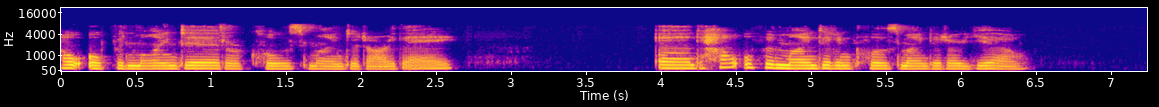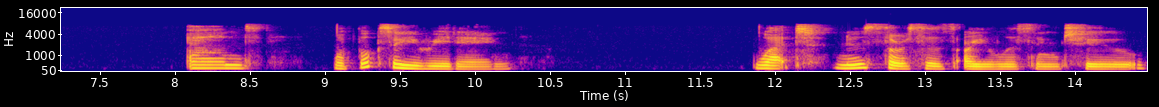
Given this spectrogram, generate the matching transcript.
How open minded or closed minded are they? And how open minded and closed minded are you? And what books are you reading? What news sources are you listening to?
